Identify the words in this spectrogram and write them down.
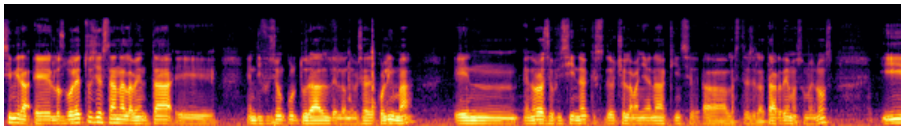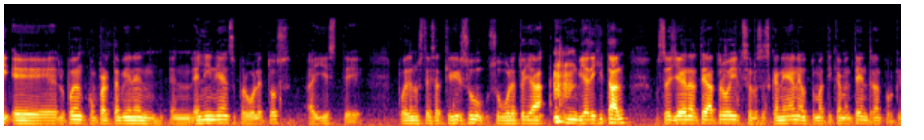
Sí, mira, eh, los boletos ya están a la venta eh, en difusión cultural de la Universidad de Colima, en, horas de oficina, que es de 8 de la mañana a, 15, a las 3 de la tarde, más o menos. Y eh, lo pueden comprar también en, en, línea, en Superboletos. Ahí este, pueden ustedes adquirir su, su boleto ya vía digital. Ustedes llegan al teatro y se los escanean y automáticamente entran, porque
